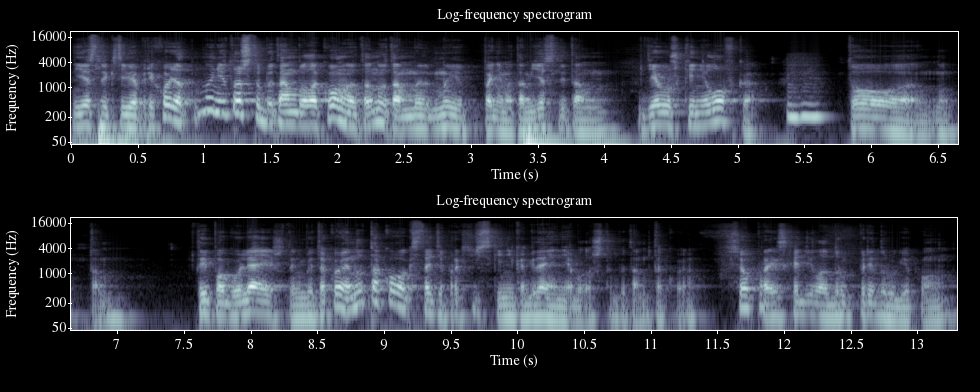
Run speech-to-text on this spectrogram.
если к тебе приходят, ну не то чтобы там была комната, ну там мы, мы понимаем, там если там девушке неловко, Мгм. то ну там ты погуляешь, что-нибудь такое. Ну такого, кстати, практически никогда и не было, чтобы там такое. Все происходило друг при друге, по-моему.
